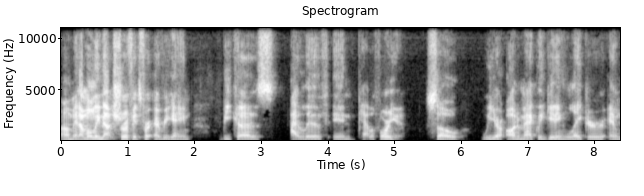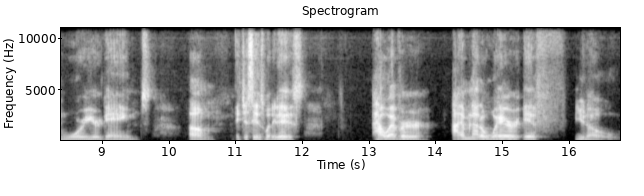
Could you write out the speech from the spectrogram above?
Um, and I'm only not sure if it's for every game because I live in California. So we are automatically getting Laker and Warrior games. Um, it just is what it is. However, I am not aware if, you know,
